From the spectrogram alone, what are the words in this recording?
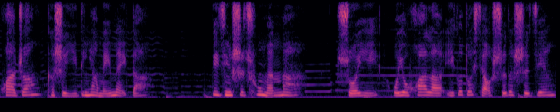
化妆可是一定要美美的，毕竟是出门嘛。所以我又花了一个多小时的时间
